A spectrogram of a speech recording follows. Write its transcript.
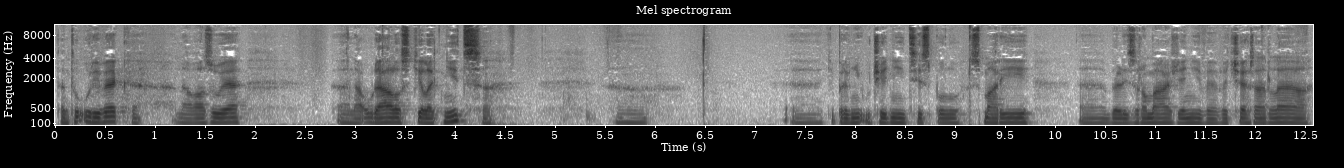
Tento úryvek navazuje na události letnic. Ti první učedníci spolu s Marí byli zhromážděni ve večeřadle a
